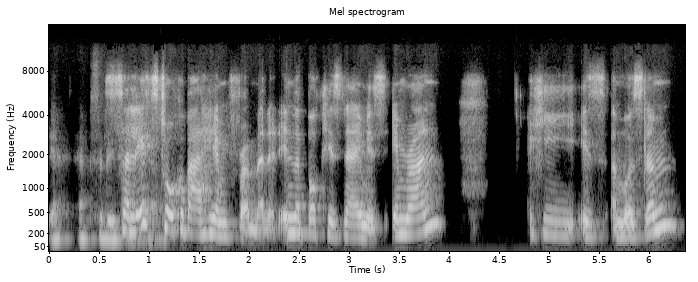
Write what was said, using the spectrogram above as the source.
Yeah, absolutely. So let's yeah. talk about him for a minute. In the book, his name is Imran. He is a Muslim.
